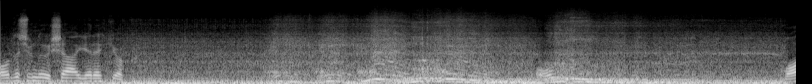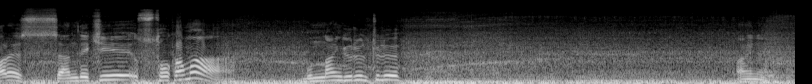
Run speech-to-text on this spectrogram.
Orada şimdi ışığa gerek yok. Oğlum. Var sendeki stok ama bundan gürültülü. Aynen.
